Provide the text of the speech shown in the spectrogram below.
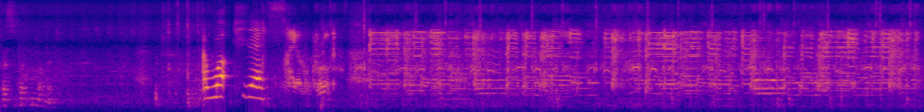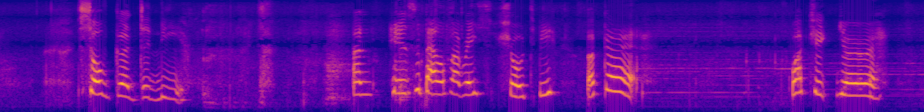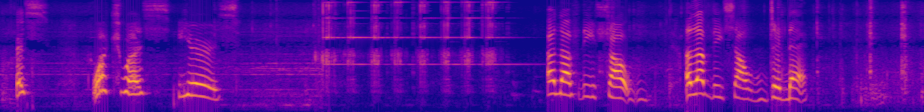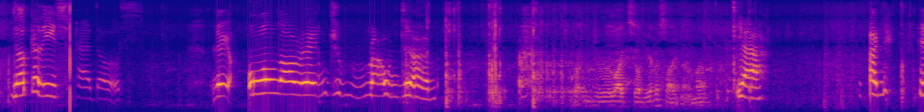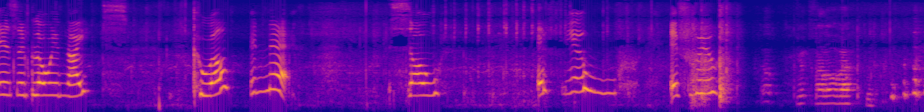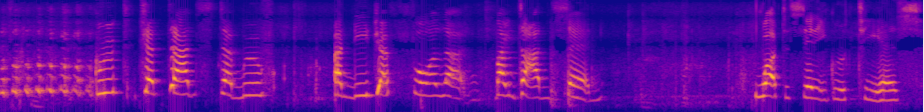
Press the button on it. And watch this. I am Groot. So good to me. And here's the bell that Race showed me. Look at it. Watch it your it's watch was yours. I love these sound. I love these sounds in there. Look at these pedals. They all orange round them. To the lights on the other side now, man. Yeah. And here's the glowing lights. Cool, isn't it? So, if you, if you, Oh, Groot fell over. Groot just dance to move and he just fallen by dancing. What a silly Groot he is.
